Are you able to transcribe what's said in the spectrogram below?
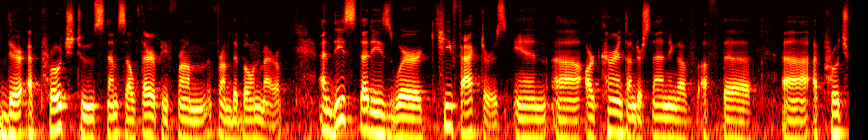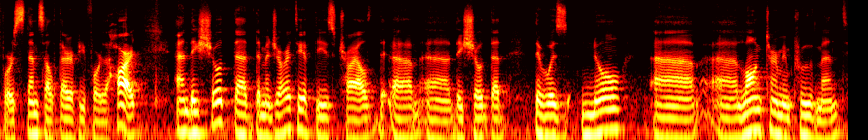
their approach to stem cell therapy from, from the bone marrow. And these studies were key factors in uh, our current understanding of, of the uh, approach for stem cell therapy for the heart. And they showed that the majority of these trials, um, uh, they showed that there was no uh, uh, long-term improvement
